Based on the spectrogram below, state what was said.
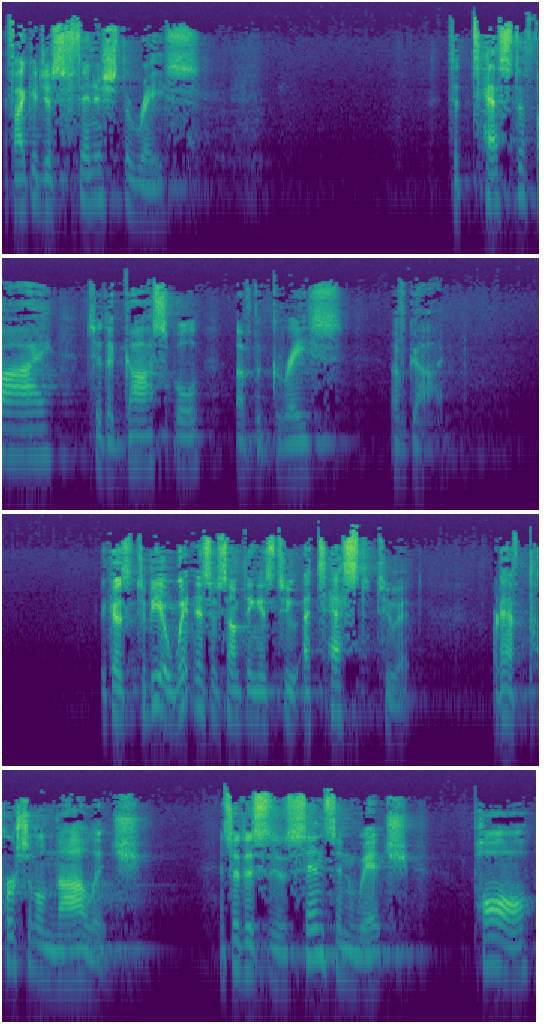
If I could just finish the race, to testify to the gospel of the grace of God. Because to be a witness of something is to attest to it or to have personal knowledge. And so, this is a sense in which Paul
